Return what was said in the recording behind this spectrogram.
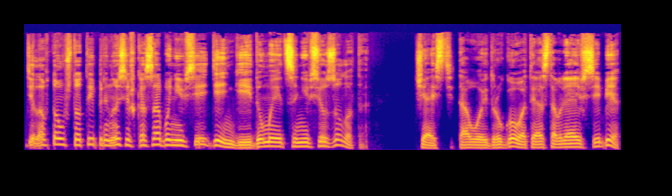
Дело в том, что ты приносишь Касабу не все деньги и, думается, не все золото. Часть того и другого ты оставляешь себе.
